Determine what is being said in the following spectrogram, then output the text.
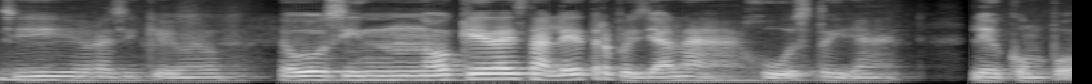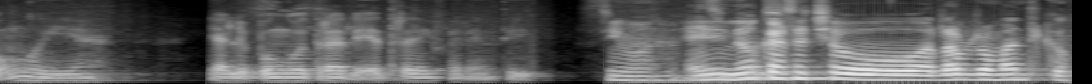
Sí, ahora sí que... me- O si no queda esta letra, pues ya la ajusto y ya le compongo y ya, ya le pongo otra letra diferente. Sí. Así ¿Y nunca has hecho rap romántico?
